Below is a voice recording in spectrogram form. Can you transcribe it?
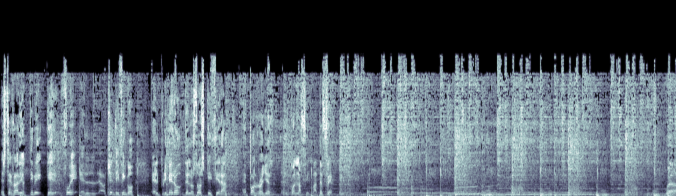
este Radioactive que fue el 85 el primero de los dos que hiciera eh, Paul Rogers con la firma de Fair. Well,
